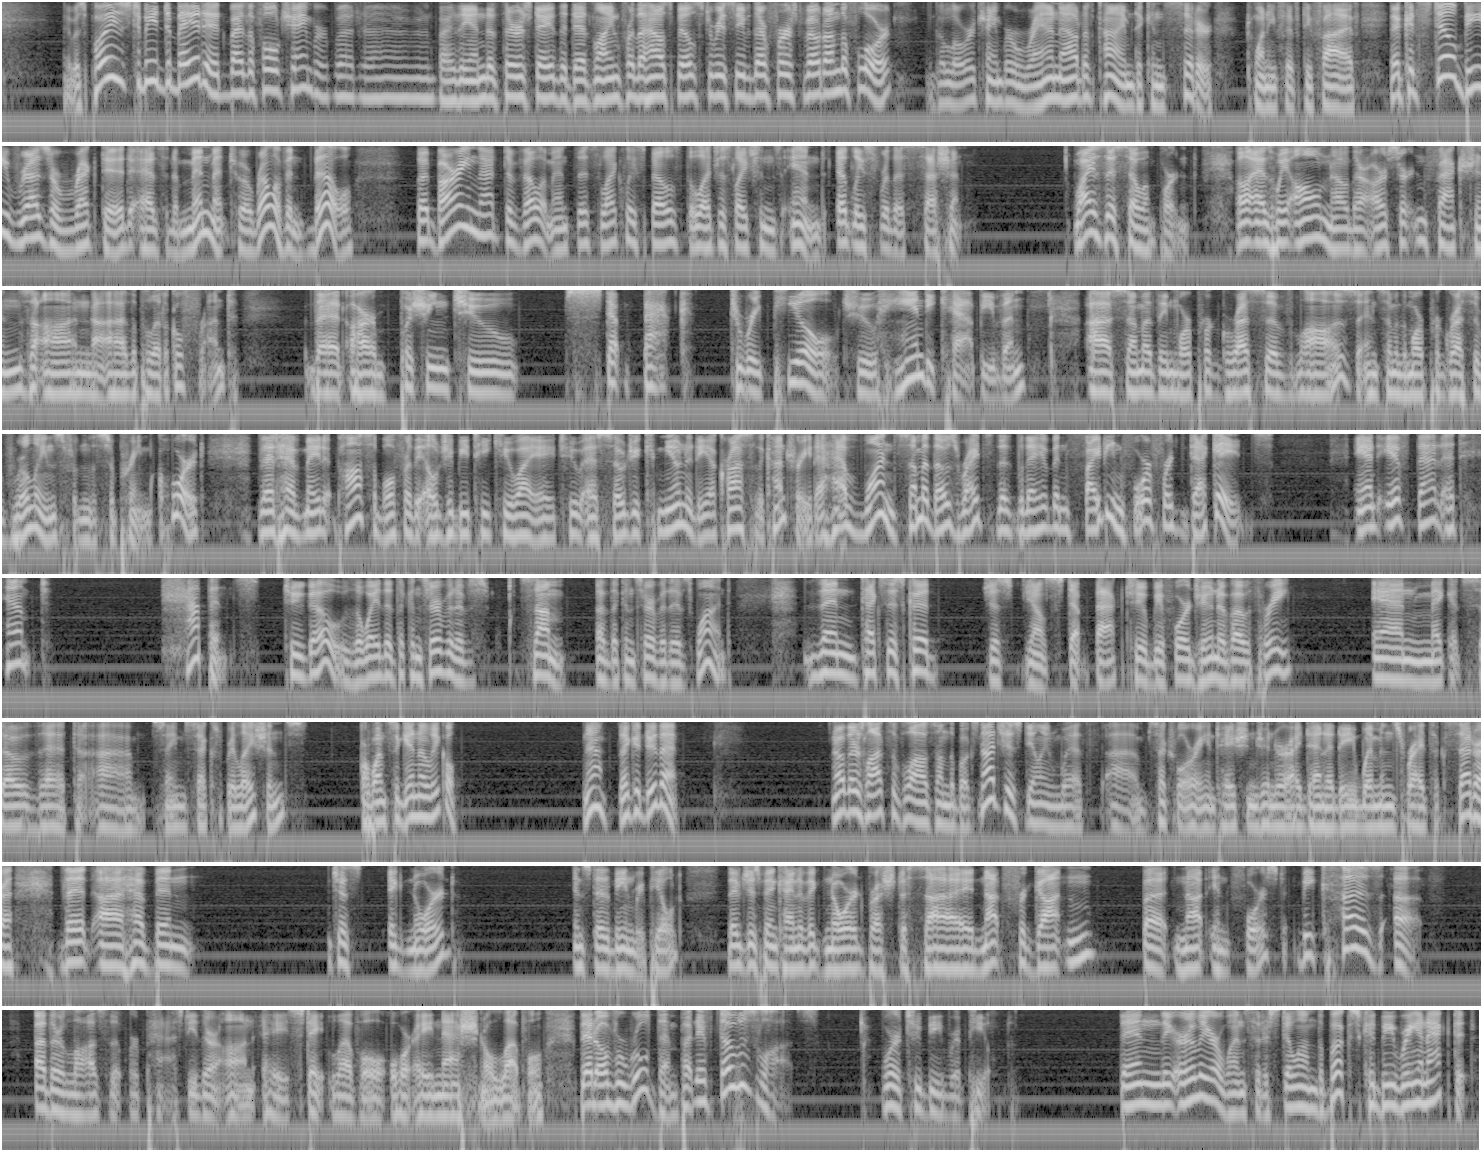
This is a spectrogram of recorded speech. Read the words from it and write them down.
It was poised to be debated by the full chamber, but uh, by the end of Thursday, the deadline for the House bills to receive their first vote on the floor, the lower chamber ran out of time to consider 2055. It could still be resurrected as an amendment to a relevant bill, but barring that development, this likely spells the legislation's end, at least for this session. Why is this so important? Well, as we all know, there are certain factions on uh, the political front that are pushing to step back, to repeal, to handicap even uh, some of the more progressive laws and some of the more progressive rulings from the Supreme Court that have made it possible for the LGBTQIA2S SOGI community across the country to have won some of those rights that they have been fighting for for decades. And if that attempt happens to go the way that the conservatives, some of the conservatives want, then Texas could just, you know, step back to before June of 03 and make it so that uh, same sex relations are once again illegal. Yeah, they could do that. No, there's lots of laws on the books, not just dealing with uh, sexual orientation, gender identity, women's rights, etc., that uh, have been just ignored instead of being repealed. They've just been kind of ignored, brushed aside, not forgotten, but not enforced because of other laws that were passed, either on a state level or a national level, that overruled them. But if those laws were to be repealed, then the earlier ones that are still on the books could be reenacted.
